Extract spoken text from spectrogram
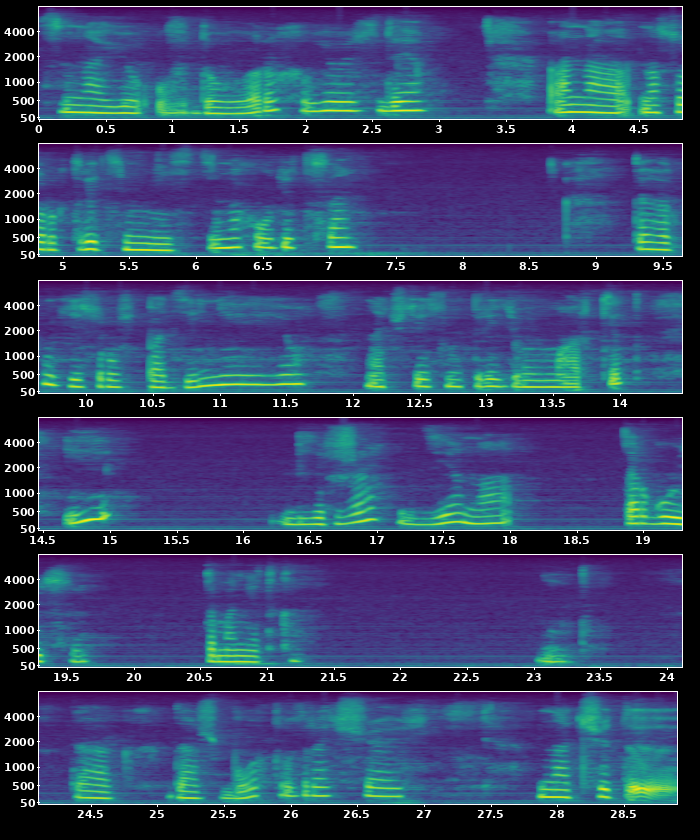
Цена ее в долларах, в USD. Она на 43 месте находится. Так, ну здесь рост падения ее. Значит, если мы перейдем в маркет и биржа, где она торгуется, эта монетка. Вот. Так, дашборд возвращаюсь. Значит, э,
